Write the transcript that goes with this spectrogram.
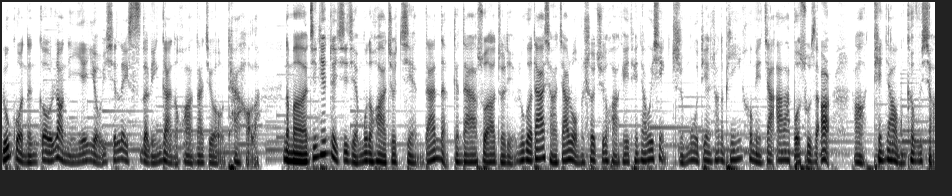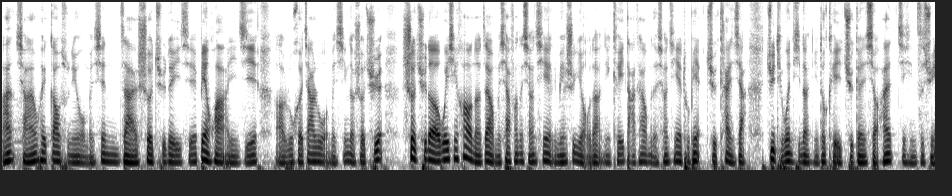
如果能够让你也有一些类似的灵感的话，那就太好了。那么今天这期节目的话，就简单的跟大家说到这里。如果大家想要加入我们社区的话，可以添加微信“纸木电商”的拼音后面加阿拉伯数字二啊，添加我们客服小安，小安会告诉你我们现在社区的一些变化，以及啊如何加入我们新的社区。社区的微信号呢，在我们下方的详情页里面是有的，你可以打开我们的详情页图片去看一下。具体问题呢，你都可以去跟小安进行咨询。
